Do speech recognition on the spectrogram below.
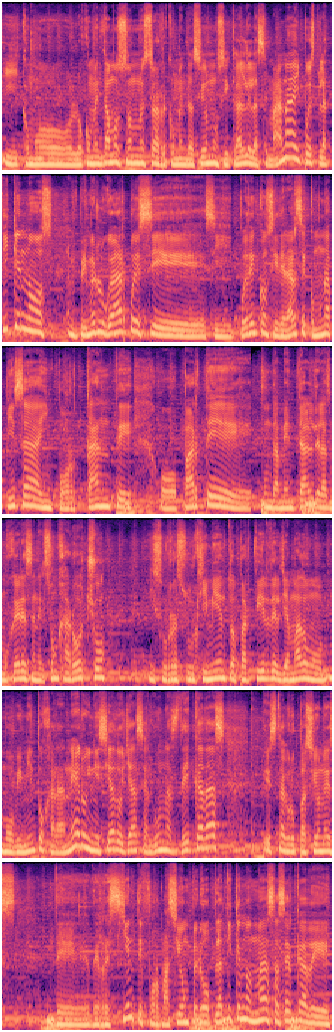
y como lo comentamos son nuestra recomendación musical de la semana y pues platíquenos en primer lugar pues si pueden considerarse como una pieza importante o parte fundamental de las mujeres en el son jarocho y su resurgimiento a partir del llamado movimiento jaranero iniciado ya hace algunas décadas. Esta agrupación es de, reciente formación, pero platíquenos más acerca de,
